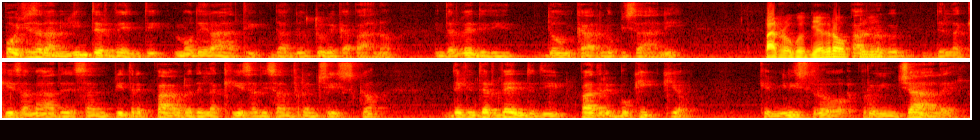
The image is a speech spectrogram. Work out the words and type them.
poi ci saranno gli interventi moderati dal dottore Capano, interventi di Don Carlo Pisani, parroco di Agropoli, parroco della Chiesa Madre San Pietro e Paolo della Chiesa di San Francesco, dell'intervento di Padre Bochicchio, che è ministro provinciale,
